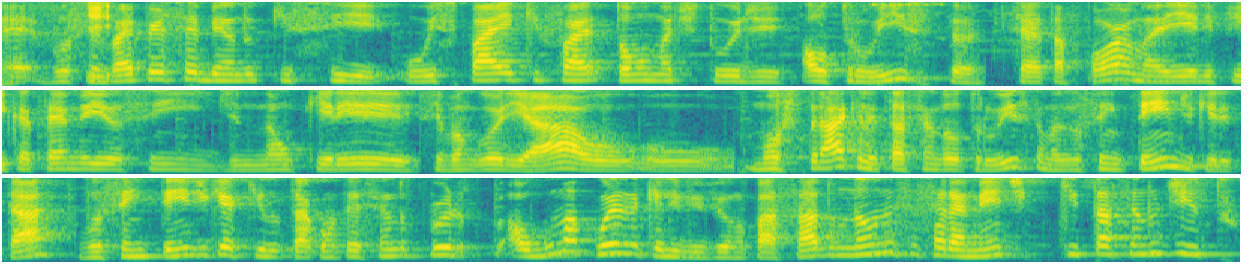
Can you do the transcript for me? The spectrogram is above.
É. É, você E- vai percebendo que se o Spike fa- toma uma atitude altruísta, de certa forma, e ele fica até meio assim de não querer se vangloriar ou, ou mostrar que ele tá sendo altruísta, mas você entende que ele tá, você entende que aquilo tá acontecendo por alguma coisa que ele viveu no passado, não necessariamente que tá sendo dito,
